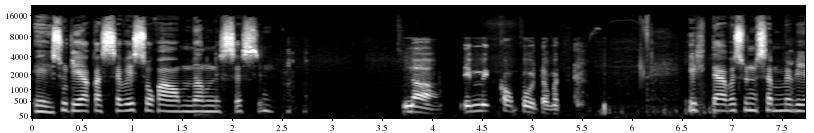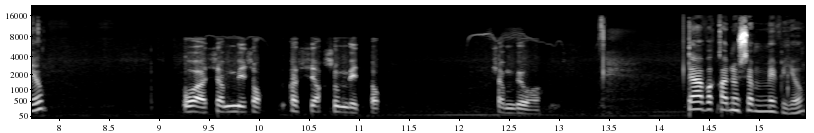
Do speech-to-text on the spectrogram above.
э сулиақассависсоқаруммерниссассин на иммиккорпуутамат илтаавасун саммавиу уа саммисоқ qassiarsummитто самбиуа таавақану саммавиу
